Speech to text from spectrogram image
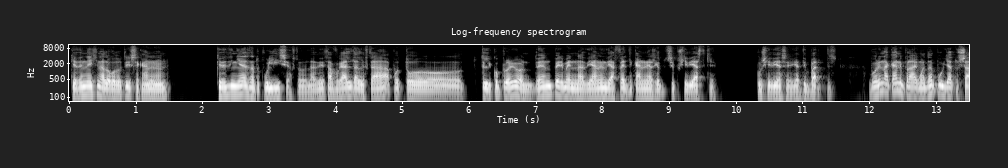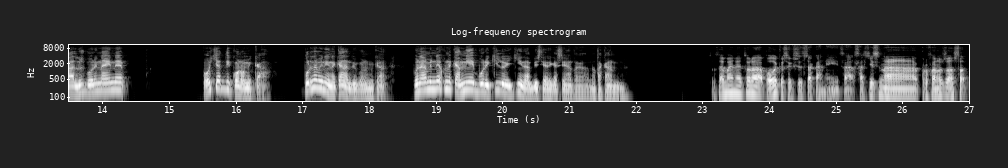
και δεν έχει να λογοδοτήσει σε κανέναν και δεν την νοιάζει να το πουλήσει αυτό. Δηλαδή θα βγάλει τα λεφτά από το, το τελικό προϊόν. Δεν περιμένει να δει αν ενδιαφέρεται κανένας για το τσίπ που σχεδιάστηκε, που σχεδίασε για την πάρτη της. Μπορεί να κάνει πράγματα που για τους άλλους μπορεί να είναι όχι αντιοικονομικά. Μπορεί να μην είναι καν αντιοικονομικά. Μπορεί να μην έχουν καμία εμπορική λογική να μπει στη διαδικασία να τα, να τα κάνουν. Το θέμα είναι τώρα από εδώ και στο εξής τι θα κάνει. Θα, θα αρχίσει να προφανώς να.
